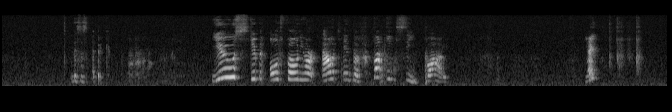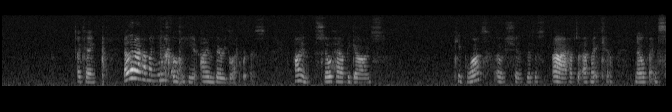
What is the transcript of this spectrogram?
This is epic. You stupid old phone, you're out in the fucking sea. Bye. Yay! Okay, now that I have my new phone here, I am very glad for this. I am so happy, guys. Keep what? Oh shit, this is. Ah, I have to add my account. No thanks.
